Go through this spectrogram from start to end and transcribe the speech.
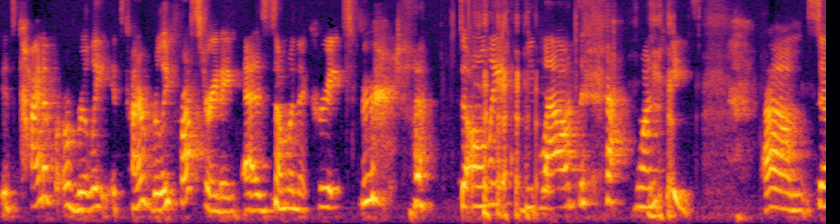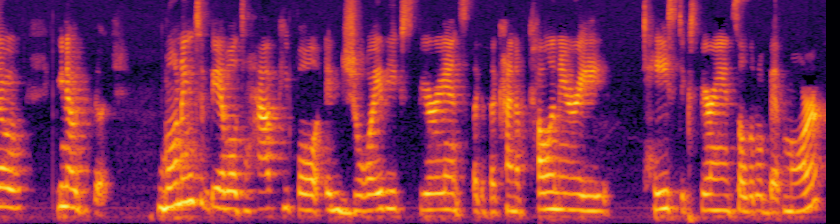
it's kind of a really it's kind of really frustrating as someone that creates food to only be allowed to have one yeah. piece. Um, so you know wanting to be able to have people enjoy the experience, the, the kind of culinary taste experience a little bit more,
